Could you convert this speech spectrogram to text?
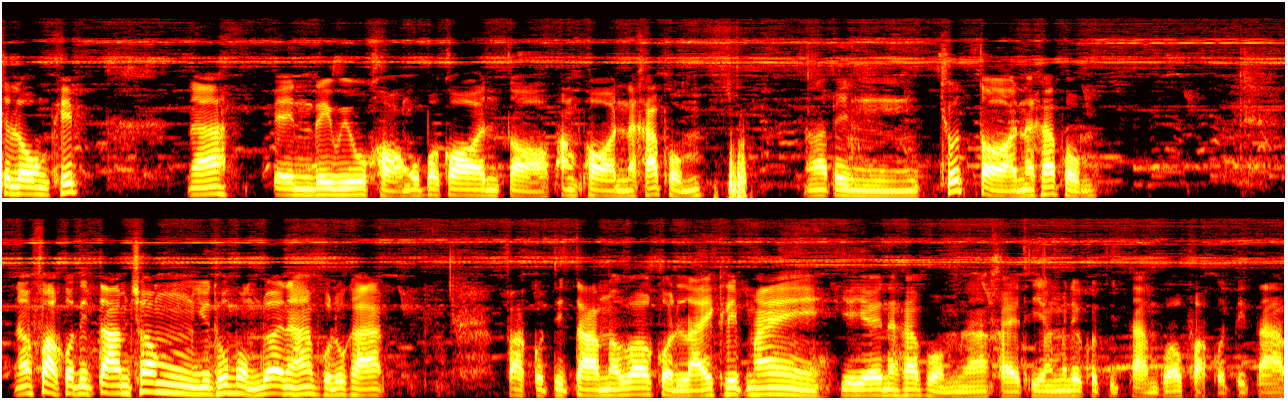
จะลงคลิปนะ เป็นรีวิวของอุปกรณ์ต่อพังพรนะครับผมนะเป็นชุดต่อนะครับผมนะฝากกดติดตามช่อง YouTube ผมด้วยนะครับคุณลูกค้า ฝากกดติดตามแล้วก็กดไลค์คลิปให้เยอะๆนะครับผมนะใครที่ยังไม่ได้กดติดตามก็ฝากกดติดตาม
